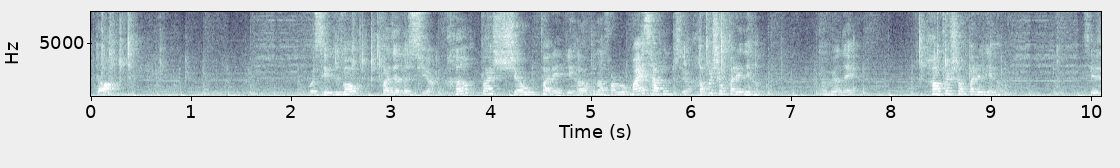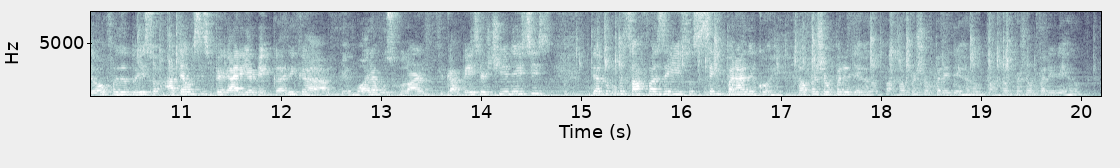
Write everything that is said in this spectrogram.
Então, ó. Vocês vão fazendo assim, ó. Rampa, chão, parede, rampa da forma mais rápida possível. Rampa, chão, parede, rampa. Tá vendo aí? Rampa, chão, parede, rampa. Vocês vão fazendo isso até vocês pegarem a mecânica, a memória muscular ficar bem certinha, daí vocês tentam começar a fazer isso sem parar de correr. Rampa, chão, parede, rampa, rampa, chão, parede, rampa, rampa, chão, parede, rampa.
